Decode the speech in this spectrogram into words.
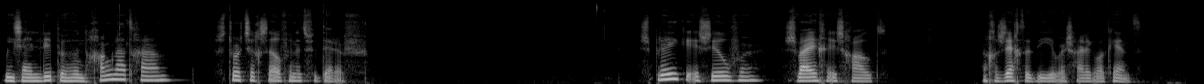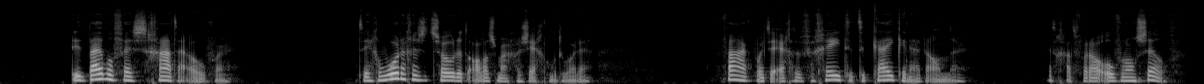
Wie zijn lippen hun gang laat gaan, stort zichzelf in het verderf. Spreken is zilver, zwijgen is goud. Een gezegde die je waarschijnlijk wel kent. Dit Bijbelvers gaat daarover. Tegenwoordig is het zo dat alles maar gezegd moet worden. Vaak wordt er echter vergeten te kijken naar de ander. Het gaat vooral over onszelf.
